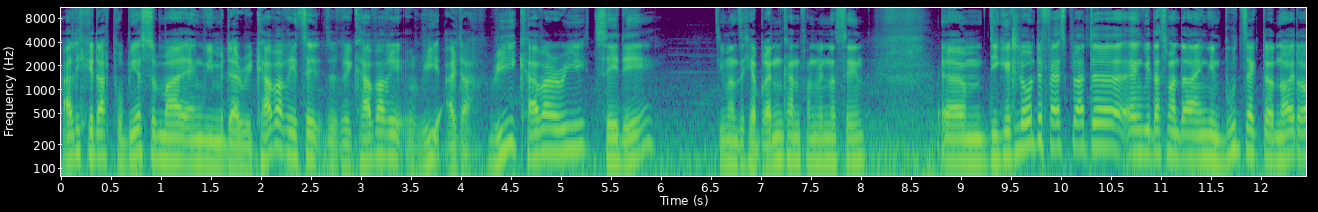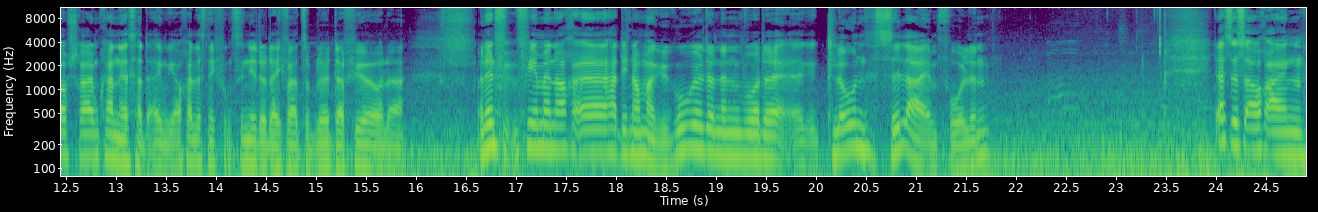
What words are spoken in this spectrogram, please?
hatte ich gedacht, probierst du mal irgendwie mit der Recovery, Recovery, Re, Alter, Recovery CD, die man sich ja brennen kann von Windows 10 ähm, die geklonte Festplatte, irgendwie, dass man da irgendwie einen Bootsektor neu draufschreiben kann, das hat irgendwie auch alles nicht funktioniert oder ich war zu blöd dafür oder. Und dann fiel mir noch, äh, hatte ich nochmal gegoogelt und dann wurde äh, Clonezilla empfohlen. Das ist auch ein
